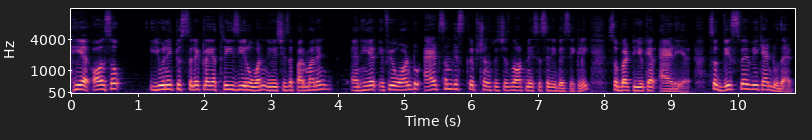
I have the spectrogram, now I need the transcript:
here also you need to select like a 301 which is a permanent. And here if you want to add some descriptions which is not necessary basically. So but you can add here. So this way we can do that.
